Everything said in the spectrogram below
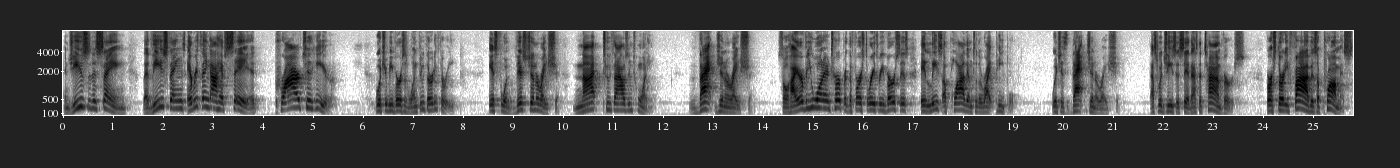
And Jesus is saying that these things, everything I have said prior to here, which would be verses 1 through 33, is for this generation, not 2020. That generation. So, however you want to interpret the first 33 verses, at least apply them to the right people, which is that generation. That's what Jesus said. That's the time verse. Verse 35 is a promise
